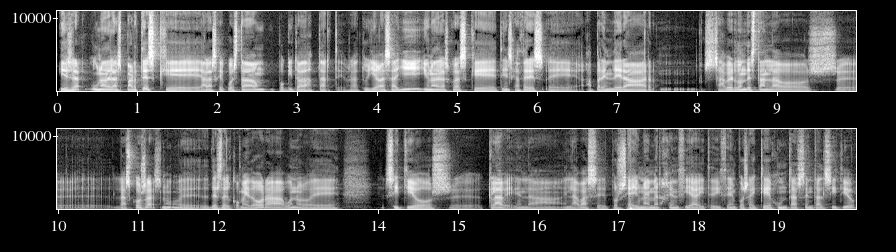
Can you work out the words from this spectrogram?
Y es una de las partes que, a las que cuesta un poquito adaptarte. O sea, tú llegas allí y una de las cosas que tienes que hacer es eh, aprender a saber dónde están los, las cosas, ¿no? desde el comedor a, bueno, sitios eh, clave en la, en la, base, por si hay una emergencia y te dicen pues hay que juntarse en tal sitio,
